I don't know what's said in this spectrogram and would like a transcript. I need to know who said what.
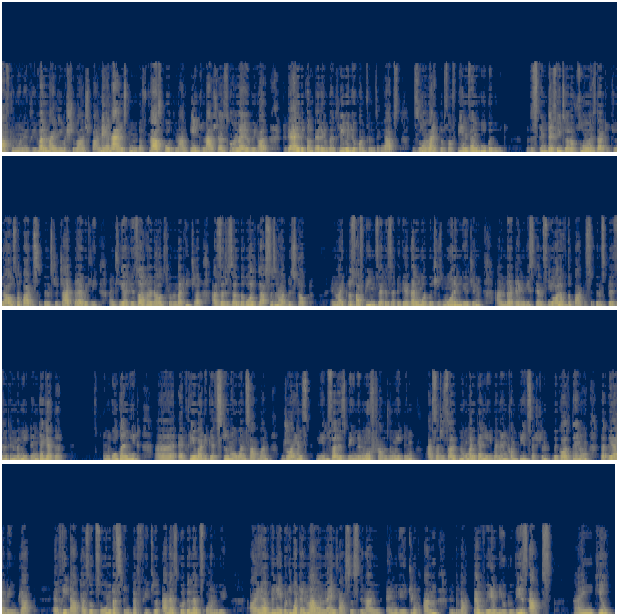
Speaker 1: afternoon everyone. My name is Shivansh Pandey and I am a student of class 4th Amity International School, Mayur Vihar. Today I will be comparing the three video conferencing apps, Zoom, Microsoft Teams and Google Meet. The distinctive feature of Zoom is that it allows the participants to chat privately and clear his or her doubts from the teacher. As a result, the whole class is not disturbed. In Microsoft Teams, there is a together mode which is more engaging and the attendees can see all of the participants present in the meeting together. In Google Meet, uh, everybody gets to know when someone joins, leaves or is being removed from the meeting. As a result, no one can leave an incomplete session because they know that they are being tracked. Every app has its own distinctive feature and is good in its own way. I have been able to attend my online classes in an engaging and interactive way due to these apps. Thank you.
